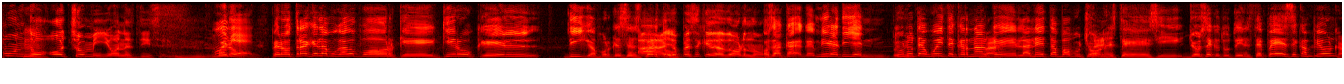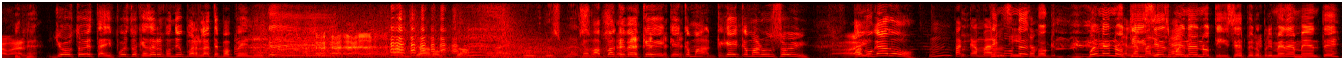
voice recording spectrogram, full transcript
1.8 millones, dice. Bueno, Pero traje el abogado porque quiero que él diga, porque es el experto. Ah, yo pensé que de adorno. O sea, mira, DJ, tú no te agüites, carnal, Va. que la neta, papuchón, este, si yo sé que tú tienes TPS, campeón. Cabal. Yo estoy hasta dispuesto a casarme contigo para late papel. I'm Donald Trump, and I approve this message. Nomás para que veas que, que, cama- que- que camarón soy. Abogado. Tengo una- ok, buenas noticias, buenas noticias, pero primeramente,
